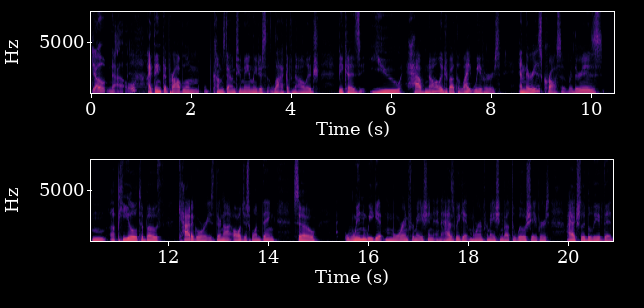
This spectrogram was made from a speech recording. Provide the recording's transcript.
don't know. I think the problem comes down to mainly just lack of knowledge because you have knowledge about the light weavers and there is crossover. There is appeal to both categories. They're not all just one thing. So when we get more information and as we get more information about the will shapers, I actually believe that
